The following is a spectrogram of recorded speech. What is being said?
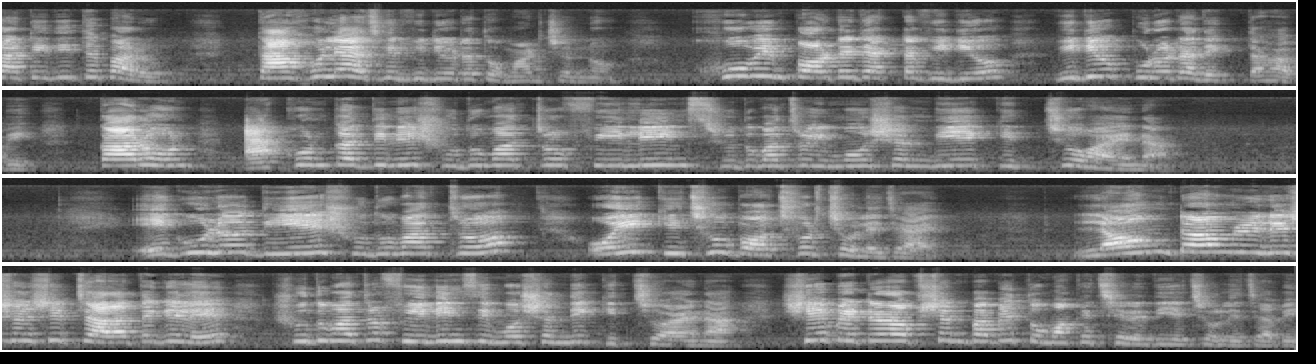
কাটিয়ে দিতে পারো? তাহলে আজকের ভিডিওটা তোমার জন্য। খুব ইম্পর্টেন্ট একটা ভিডিও ভিডিও পুরোটা দেখতে হবে। কারণ এখনকার দিনে শুধুমাত্র ফিলিংস শুধুমাত্র ইমোশন দিয়ে কিচ্ছু হয় না। এগুলো দিয়ে শুধুমাত্র ওই কিছু বছর চলে যায়। লং টার্ম রিলেশনশিপ চালাতে গেলে শুধুমাত্র ফিলিংস ইমোশন দিয়ে কিচ্ছু হয় না। সে বেটার অপশন পাবে, তোমাকে ছেড়ে দিয়ে চলে যাবে।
